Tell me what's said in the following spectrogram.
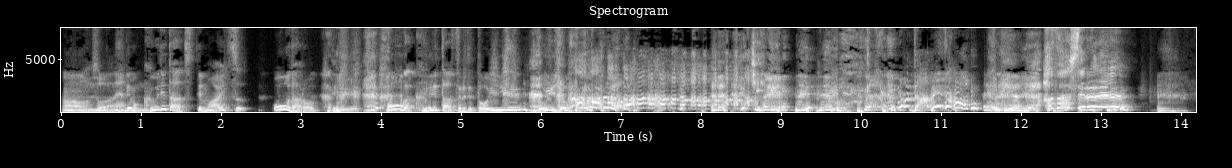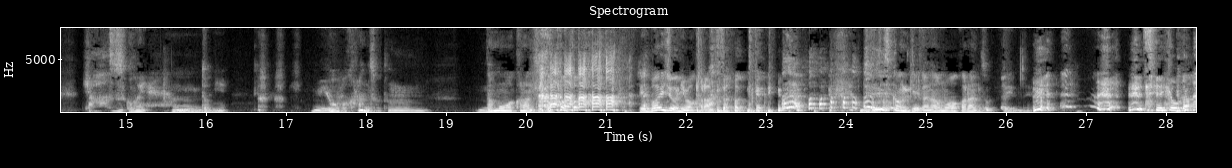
あー、そうだな。ね。でもクーデターっつってもあいつ王だろっていう。王がクーデターするってどういう、どういう状況？ダメだろ破綻してるいやー、すごいね。うん本当に。ようわからんぞと。ん。何もわからんぞ。エヴァ以上にわからんぞって。事実関係が何もわからんぞっていうね。成功が、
